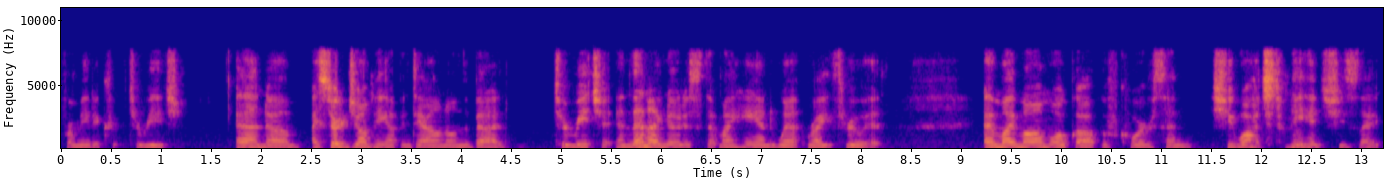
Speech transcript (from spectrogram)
for me to to reach. And um, I started jumping up and down on the bed to reach it. And then I noticed that my hand went right through it. And my mom woke up, of course, and she watched me and she's like,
